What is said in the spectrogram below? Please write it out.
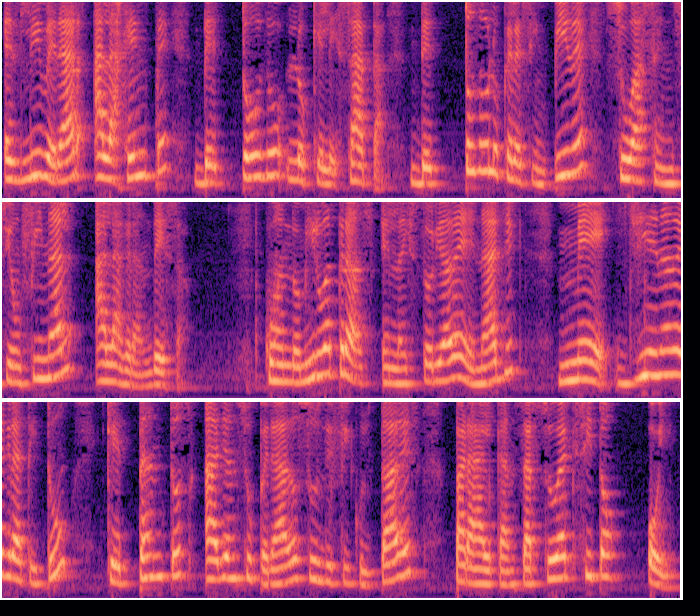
es liberar a la gente de todo lo que les ata, de todo lo que les impide su ascensión final a la grandeza. Cuando miro atrás en la historia de Enagic, me llena de gratitud que tantos hayan superado sus dificultades para alcanzar su éxito hoy.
